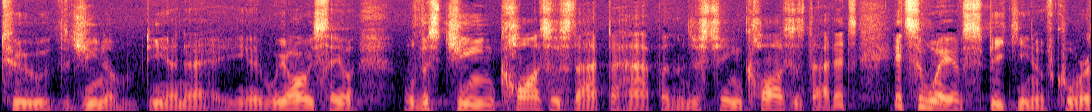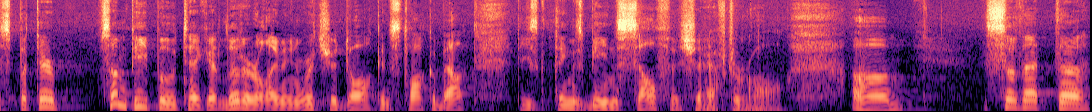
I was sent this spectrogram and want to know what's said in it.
to the genome, DNA. We always say, well, this gene causes that to happen, and this gene causes that. It's, it's a way of speaking, of course, but there some people who take it literal, I mean, Richard Dawkins talk about these things being selfish after all. Um, so that uh,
